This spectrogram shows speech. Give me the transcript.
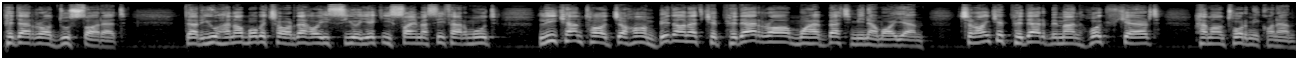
پدر را دوست دارد. در یوحنا باب 14 آیه 31 عیسی مسیح فرمود لیکن تا جهان بداند که پدر را محبت می نمایم چنان که پدر به من حکم کرد همانطور می کنم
